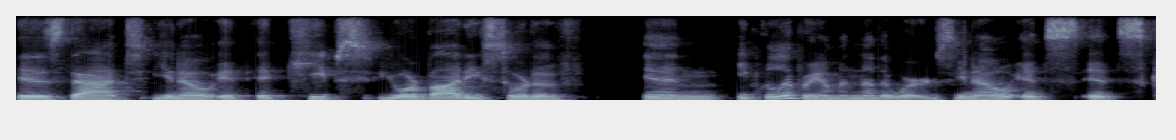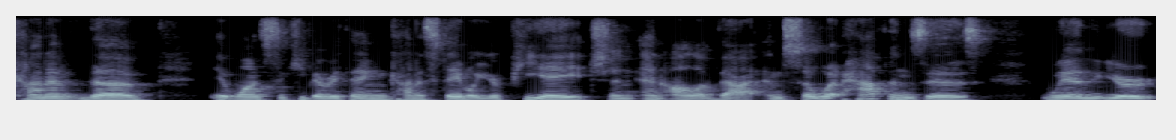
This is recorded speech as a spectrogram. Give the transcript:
is that, you know, it, it keeps your body sort of in equilibrium in other words you know it's it's kind of the it wants to keep everything kind of stable, your pH and, and all of that. And so what happens is when your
